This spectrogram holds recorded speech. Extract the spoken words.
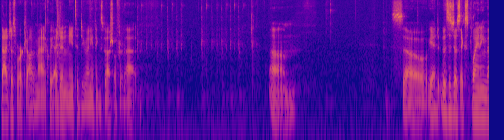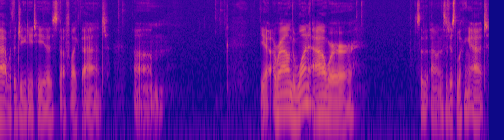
that just worked automatically. I didn't need to do anything special for that. Um, so yeah, this is just explaining that what the GDT is, stuff like that. Um, yeah, around one hour. So this is just looking at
